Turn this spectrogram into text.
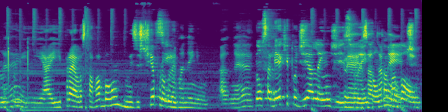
Né? Uhum. E aí para elas estava bom, não existia problema Sim. nenhum, né? Não sabia que podia além disso, é, né? Exatamente. Então tava bom.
